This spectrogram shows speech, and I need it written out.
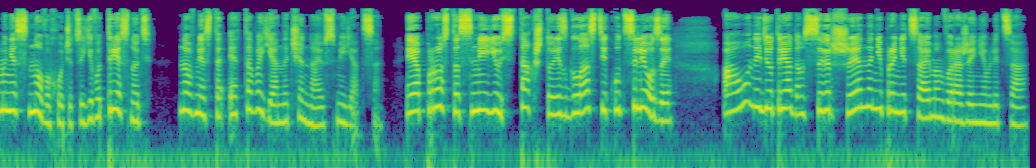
Мне снова хочется его треснуть, но вместо этого я начинаю смеяться. Я просто смеюсь так, что из глаз текут слезы, а он идет рядом с совершенно непроницаемым выражением лица.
